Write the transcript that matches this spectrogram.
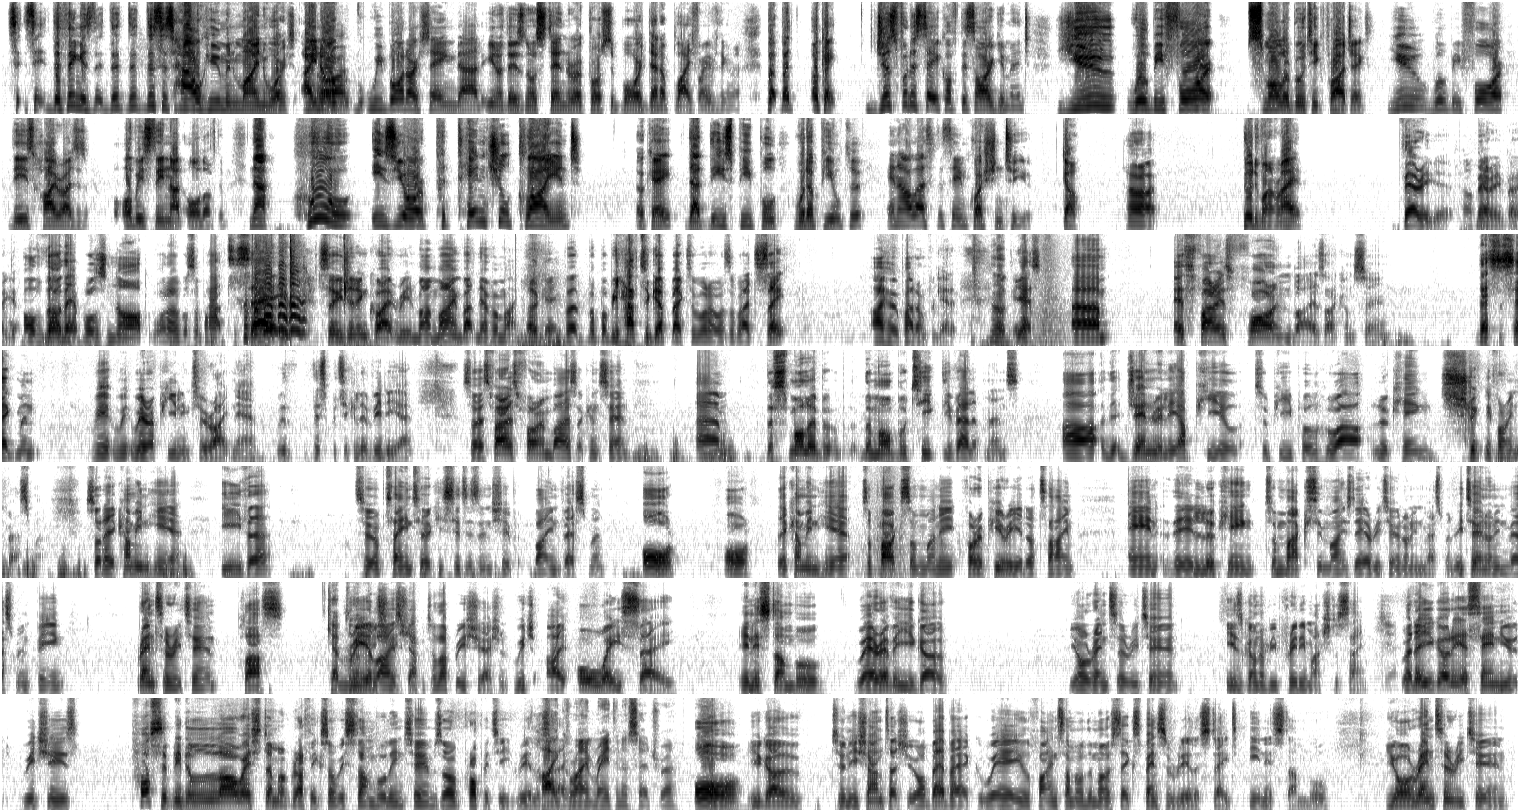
See, see, the thing is, th- th- th- this is how human mind works. I know right. we both are saying that you know there's no standard across the board that applies for everything. But but okay, just for the sake of this argument, you will be for smaller boutique projects. You will be for these high rises. Obviously, not all of them. Now, who is your potential client? Okay, that these people would appeal to, and I'll ask the same question to you. Go. All right. Good one, right? Very good. Okay, very, very good. Although that was not what I was about to say, so you didn't quite read my mind, but never mind. Okay. But, but, but we have to get back to what I was about to say. I hope I don't forget it. Okay. Yes. Um, as far as foreign buyers are concerned, that's the segment we, we, we're appealing to right now with this particular video. So as far as foreign buyers are concerned, um, the smaller, the more boutique developments are generally appeal to people who are looking strictly for investment. So they come in here either to obtain Turkish citizenship by investment, or or they come in here to park some money for a period of time, and they're looking to maximize their return on investment. Return on investment being rental return plus Capital realized appreciation. capital appreciation, which I always say in Istanbul, wherever you go, your rental return is going to be pretty much the same. Yeah. Whether you go to Esenyurt, which is possibly the lowest demographics of Istanbul in terms of property real estate, high crime rate and etc. or you go to Nişantaşı or Bebek, where you'll find some of the most expensive real estate in Istanbul, your rental return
